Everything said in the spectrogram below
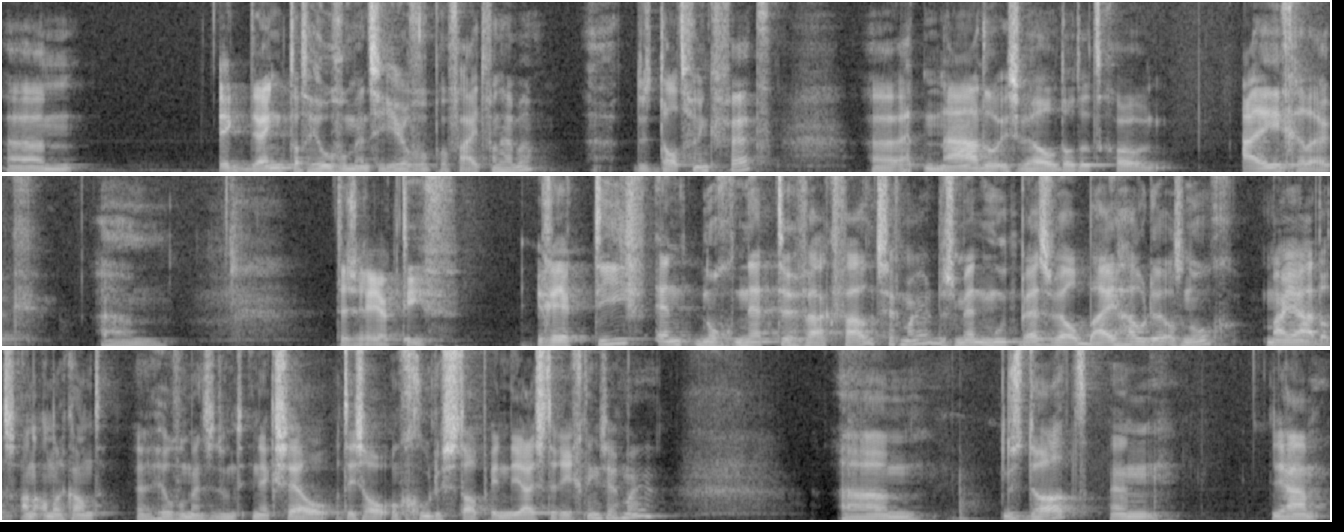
Ehm, ik denk dat heel veel mensen hier heel veel profijt van hebben. Dus dat vind ik vet. Eh, het nadeel is wel dat het gewoon eigenlijk ehm, Het is reactief. reactief en nog net te vaak fout, zeg maar. Dus men moet best wel bijhouden alsnog. Maar ja, dat is aan de andere kant, eh, heel veel mensen doen het in Excel. Het is al een goede stap in de juiste richting, zeg maar. Ehm, dus dat. En ja,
